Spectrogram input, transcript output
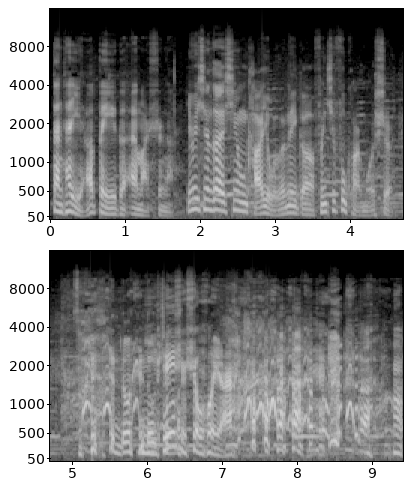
但她也要背一个爱马仕呢？因为现在信用卡有了那个分期付款模式，所以很多人都你真是售货员儿，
